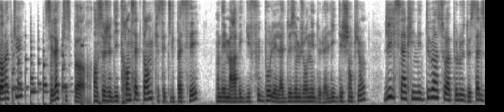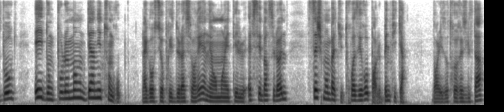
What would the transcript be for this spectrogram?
Sport Actu, c'est l'actu sport. En ce jeudi 30 septembre, que s'est-il passé? On démarre avec du football et la deuxième journée de la Ligue des Champions. Lille s'est incliné 2-1 sur la pelouse de Salzbourg et donc pour le moment dernier de son groupe. La grosse surprise de la soirée a néanmoins été le FC Barcelone, sèchement battu 3-0 par le Benfica. Dans les autres résultats,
